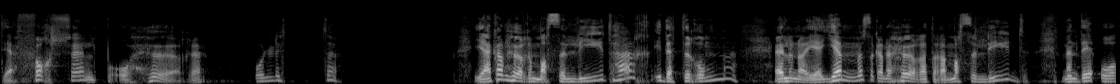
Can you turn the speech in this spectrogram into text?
Det er forskjell på å høre og lytte. Jeg kan høre masse lyd her i dette rommet. Eller når jeg er hjemme, så kan jeg høre at det er masse lyd. Men det å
